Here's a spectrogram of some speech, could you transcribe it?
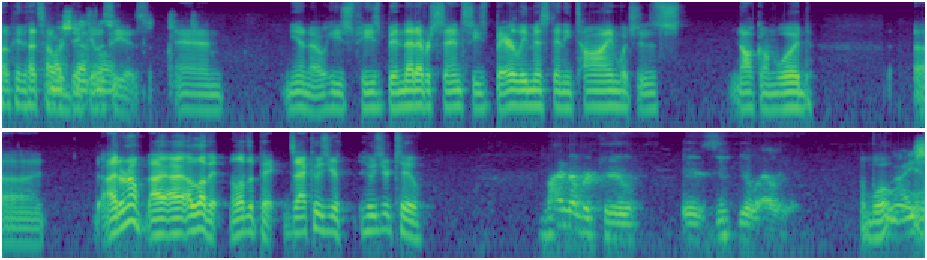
I mean, that's how Most ridiculous definitely. he is. And you know, he's he's been that ever since. He's barely missed any time, which is knock on wood. Uh I don't know. I, I I love it. I love the pick. Zach, who's your who's your two? My number two is Ezekiel Elliott. Whoa! Nice.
